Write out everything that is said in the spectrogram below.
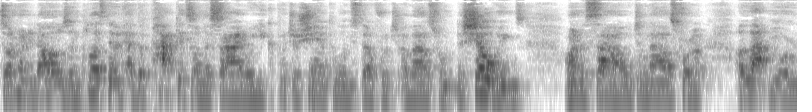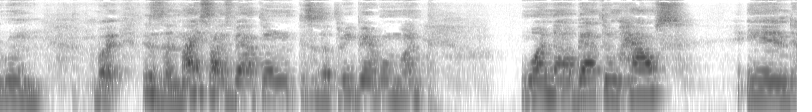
to $100. And plus, they would have the pockets on the side where you can put your shampoo and stuff, which allows for the shelvings on the side, which allows for a lot more room. But this is a nice size bathroom. This is a three bedroom, one, one uh, bathroom house. And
